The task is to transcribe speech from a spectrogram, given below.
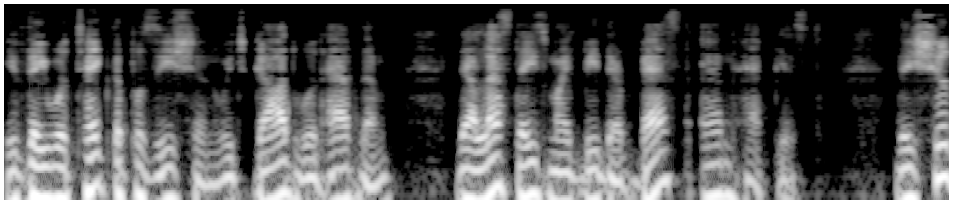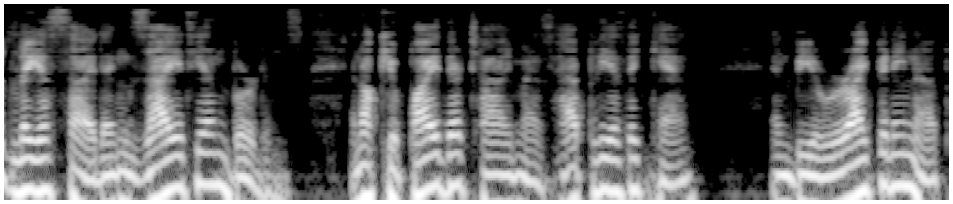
If they would take the position which God would have them, their last days might be their best and happiest. They should lay aside anxiety and burdens and occupy their time as happily as they can and be ripening up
